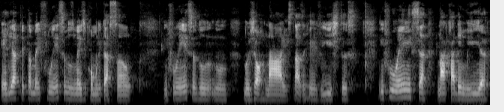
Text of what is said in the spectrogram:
ele ia ter também influência nos meios de comunicação, influência no, no, nos jornais, nas revistas, influência na academia,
